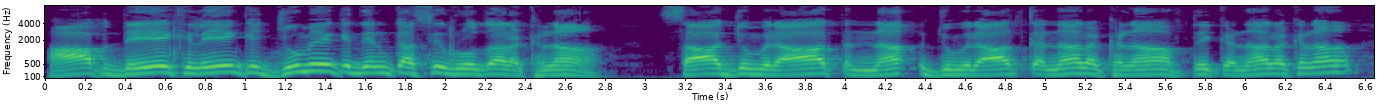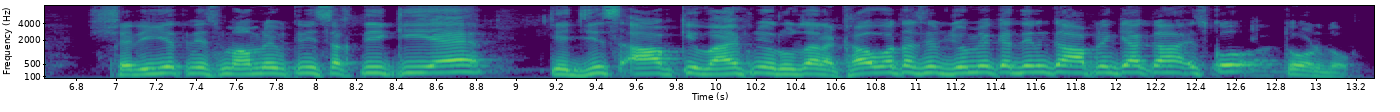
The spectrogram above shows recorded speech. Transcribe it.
آپ دیکھ لیں کہ جمعے کے دن کا صرف روزہ رکھنا سات جمعرات نہ جمعرات کا نہ رکھنا ہفتے کا نہ رکھنا شریعت نے اس معاملے میں اتنی سختی کی ہے کہ جس آپ کی وائف نے روزہ رکھا ہوا تھا صرف جمعے کے دن کا آپ نے کیا کہا؟ اس کو توڑ دو۔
